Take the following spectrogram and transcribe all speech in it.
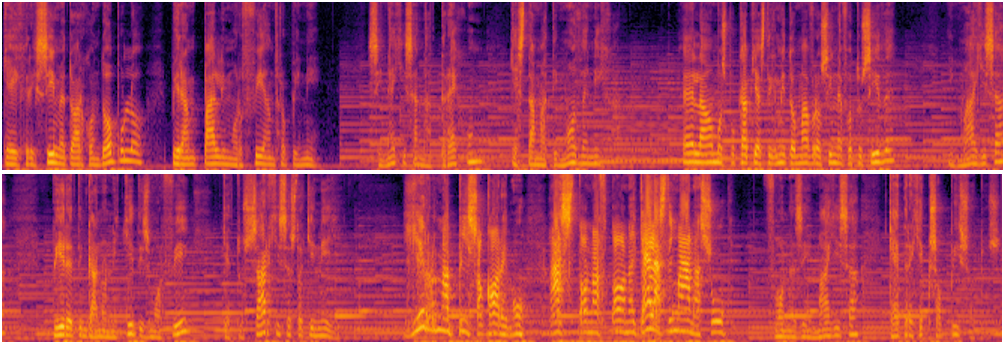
και η χρυσή με το αρχοντόπουλο πήραν πάλι μορφή ανθρωπινή. Συνέχισαν να τρέχουν και σταματημό δεν είχαν. Έλα όμως που κάποια στιγμή το μαύρο σύννεφο τους είδε, η μάγισσα πήρε την κανονική της μορφή και τους άρχισε στο κυνήγι. «Γύρνα πίσω κόρη μου, ας τον αυτόν και έλα στη μάνα σου» φώναζε η μάγισσα και έτρεχε ξοπίσω τους.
